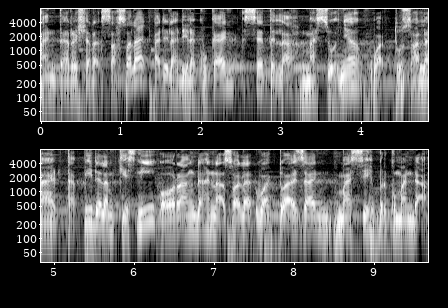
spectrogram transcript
antara syarat sah solat adalah dilakukan setelah masuknya waktu solat. Tapi dalam kes ni orang dah nak solat waktu azan masih berkumandang.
